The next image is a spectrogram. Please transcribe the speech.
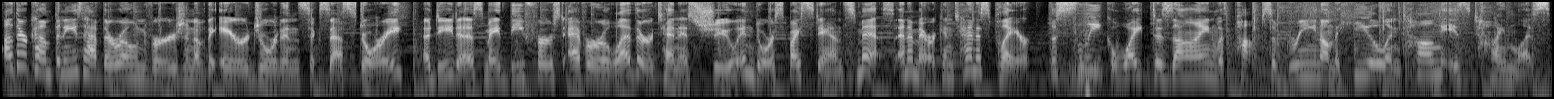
Other companies have their own version of the Air Jordan success story. Adidas made the first ever leather tennis shoe endorsed by Stan Smith, an American tennis player. The sleek white design with pops of green on the heel and tongue is timeless.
